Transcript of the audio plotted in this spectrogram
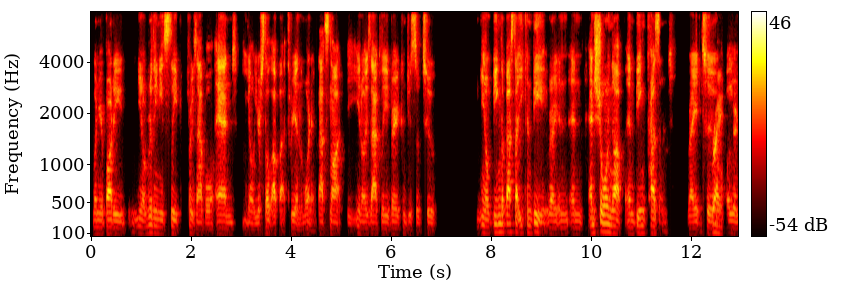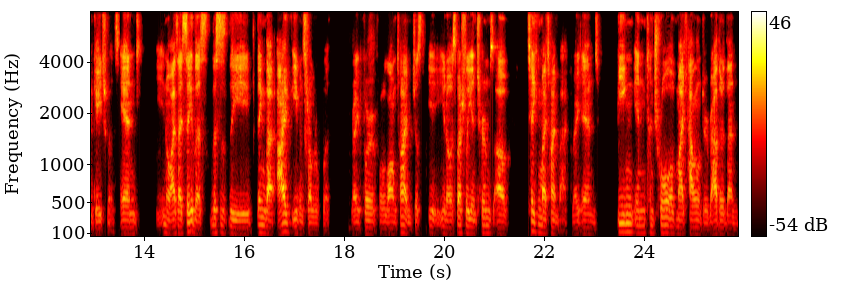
when your body, you know, really needs sleep, for example, and you know, you're still up at three in the morning, that's not, you know, exactly very conducive to you know being the best that you can be right and and and showing up and being present right to right. all your engagements. And you know as i say this this is the thing that i've even struggled with right for for a long time just you know especially in terms of taking my time back right and being in control of my calendar rather than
